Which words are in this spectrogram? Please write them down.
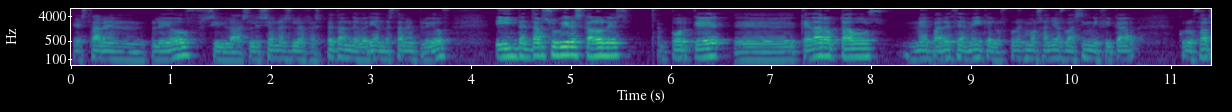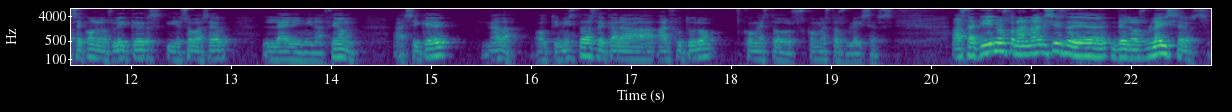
estar en playoff. Si las lesiones les respetan, deberían de estar en playoff. E intentar subir escalones porque eh, quedar octavos me parece a mí que los próximos años va a significar cruzarse con los Lakers y eso va a ser la eliminación. Así que, nada, optimistas de cara al futuro con estos, con estos Blazers. Hasta aquí nuestro análisis de, de los Blazers.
